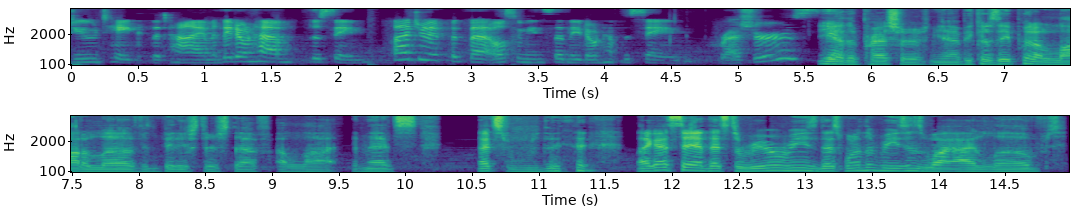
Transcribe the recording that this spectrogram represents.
do take the time and they don't have the same budget, but that also means that they don't have the same pressures. yeah, the pressure. Yeah, because they put a lot of love and finish their stuff a lot, and that's that's like I said, that's the real reason. That's one of the reasons why I loved.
